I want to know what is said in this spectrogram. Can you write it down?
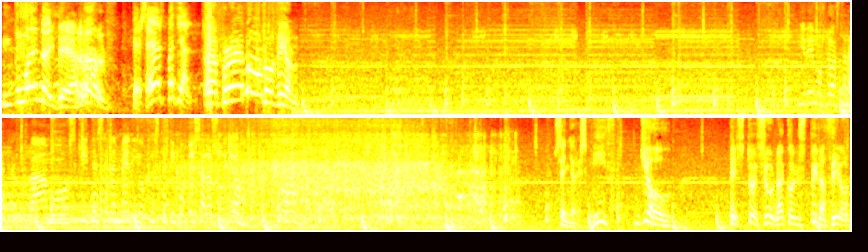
Buena idea, Ralph. Que sea especial. ¡Aprueba la moción! Llevémoslo hasta la calle. Vamos, quítese de en medio, que este tipo pesa lo suyo. Señor Smith, Joe, esto es una conspiración.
